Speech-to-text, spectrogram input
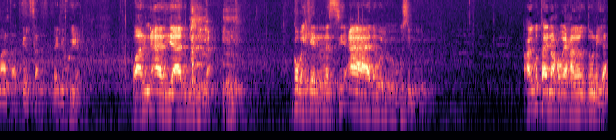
maanta aad gelaysaan meelii ku yaal waa arrin aada iyo aada u muhiima runtii gobolkeennana si aada weliba ugu sii muhiim waxay ugu tahayna waxa wey waxaan la doonayaa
